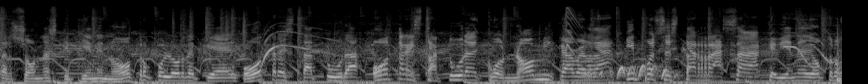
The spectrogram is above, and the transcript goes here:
personas que tienen otro color de piel, otra estatura, otra estatura económica, ¿verdad? Y pues esta raza que viene de otros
